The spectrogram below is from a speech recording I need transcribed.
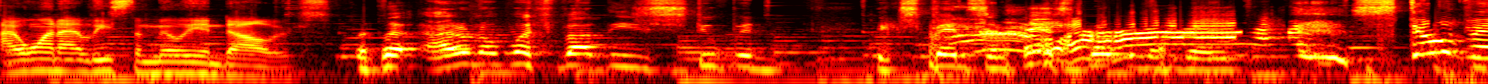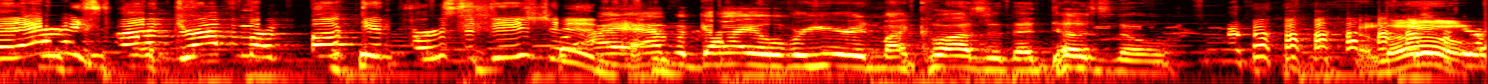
I want at least a million dollars. I don't know much about these stupid expensive ass Stupid! Hey, stop dropping my fucking first edition! I have a guy over here in my closet that does know. hello.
